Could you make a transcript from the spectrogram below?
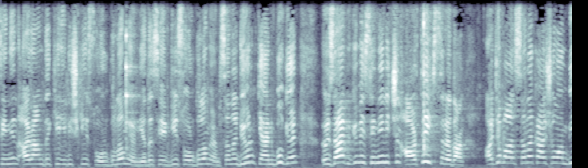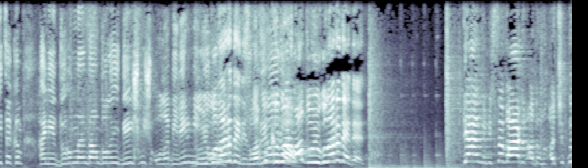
senin arandaki ilişkiyi sorgulamıyorum ya da sevgiyi sorgulamıyorum. Sana diyorum ki yani bugün özel bir gün ve senin için artı ekstradan acaba sana karşı olan bir takım hani durumlarından dolayı değişmiş olabilir mi Duyguları diyorum. dedin. Lafı Soruyorum. kıvırma duyguları dedin. Gelmemişse vardır adamın açıklı,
